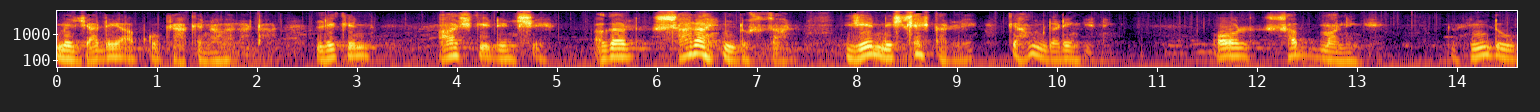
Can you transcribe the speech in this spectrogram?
मैं ज़्यादा आपको क्या कहने वाला था, लेकिन आज के दिन से अगर सारा हिंदुस्तान ये निश्चय कर ले कि हम डरेंगे नहीं और सब मानेंगे तो हिंदू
